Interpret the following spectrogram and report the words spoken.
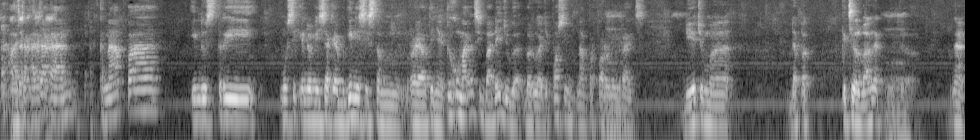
Acak-acakan. Kenapa industri musik Indonesia kayak begini sistem royaltinya. Itu kemarin si Bade juga baru aja posting tentang performing rights. Dia cuma dapat kecil banget gitu. Nah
